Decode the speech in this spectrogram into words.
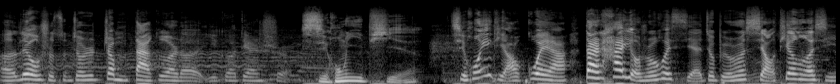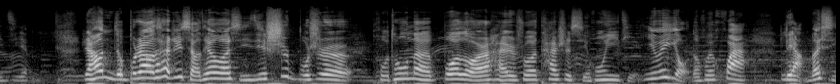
呃六十寸，就是这么大个儿的一个电视。洗烘一体，洗烘一体要贵啊，但是它有时候会写，就比如说小天鹅洗衣机，然后你就不知道它这小天鹅洗衣机是不是普通的波轮儿，还是说它是洗烘一体？因为有的会画两个洗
